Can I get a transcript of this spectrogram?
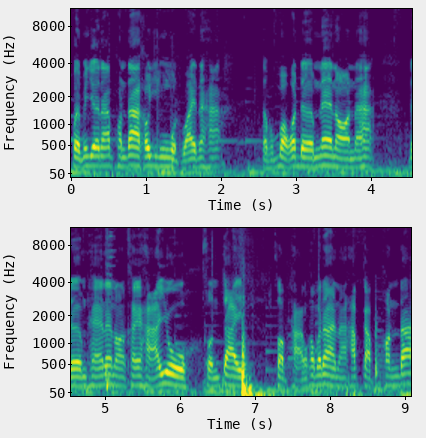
เปิดไม่เยอะนะพอนด้าเขายิงหมดไว้นะฮะ แต่ผมบอกว่าเดิมแน่นอนนะฮะ เดิมแท้แน่นอนใครหาอยู่สนใจสอบถามเข้ามาได้นะครับ กับ Honda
